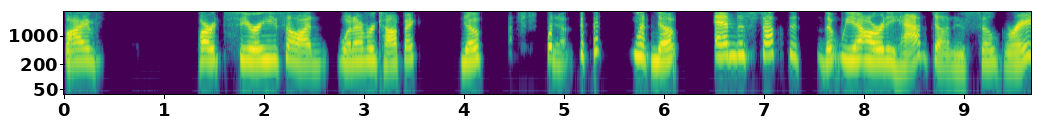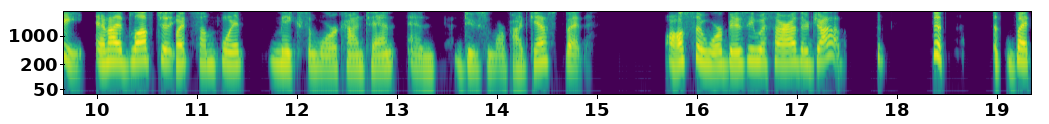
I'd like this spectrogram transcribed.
five part series on whatever topic? Nope. nope. And the stuff that, that we already have done is so great. And I'd love to at some point make some more content and do some more podcasts, but also we're busy with our other job. but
